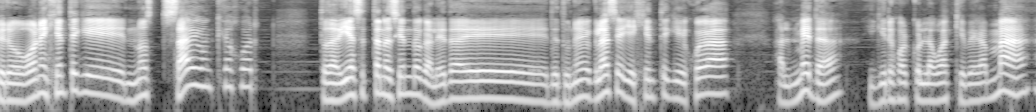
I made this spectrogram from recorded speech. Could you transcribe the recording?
pero bueno, hay gente que no sabe con qué va a jugar. Todavía se están haciendo caleta de, de de clase y hay gente que juega al meta y quiere jugar con las weas que pegan más.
